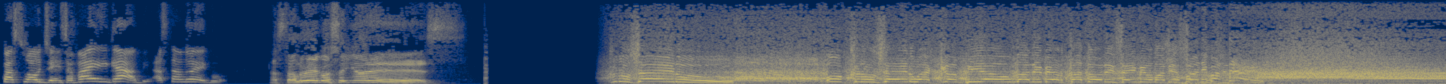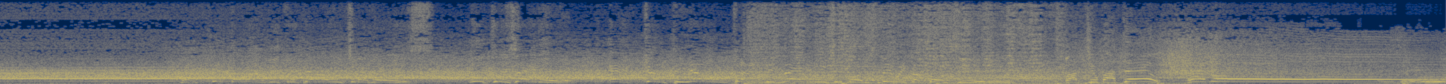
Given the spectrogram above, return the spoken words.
com a sua audiência. Vai aí, Gabi. Hasta luego. Hasta luego, senhores. Cruzeiro! O Cruzeiro é campeão da Libertadores em 1900. Giovani bateu! Repita o árbitro pela última vez. O Cruzeiro é campeão brasileiro de 2014. Partiu, bateu! É gol! Cruzeiro,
